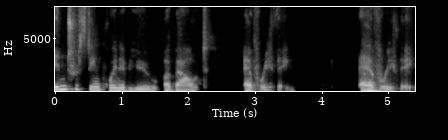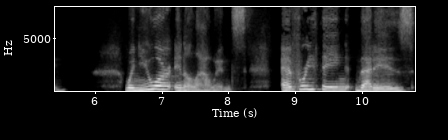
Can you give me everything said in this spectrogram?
interesting point of view about everything. Everything when you are in allowance, everything that is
